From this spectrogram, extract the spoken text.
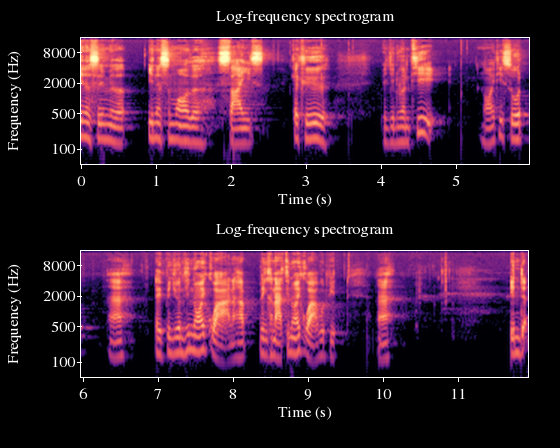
in a similar in a smaller size ก็คือเป็นจำนวนที่น้อยที่สุดนะ เป็นจำนวนที่น้อยกว่านะครับ เป็นขนาดที่น้อยกว่าพูดผิดนะ in the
